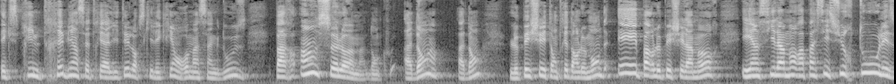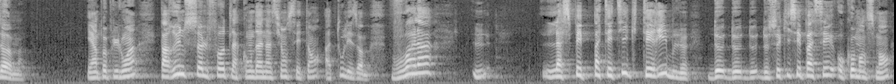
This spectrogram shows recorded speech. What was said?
exprime très bien cette réalité lorsqu'il écrit en Romains 5.12, par un seul homme, donc Adam, Adam, le péché est entré dans le monde et par le péché la mort, et ainsi la mort a passé sur tous les hommes. Et un peu plus loin, par une seule faute, la condamnation s'étend à tous les hommes. Voilà l'aspect pathétique, terrible de, ce qui s'est passé au commencement,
